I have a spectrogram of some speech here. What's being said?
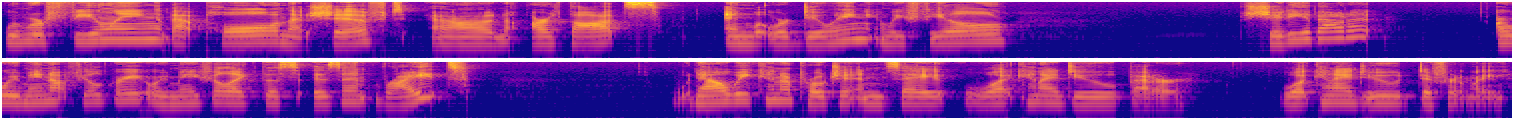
When we're feeling that pull and that shift on our thoughts, and what we're doing and we feel shitty about it, or we may not feel great, or we may feel like this isn't right, now we can approach it and say, What can I do better? What can I do differently?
